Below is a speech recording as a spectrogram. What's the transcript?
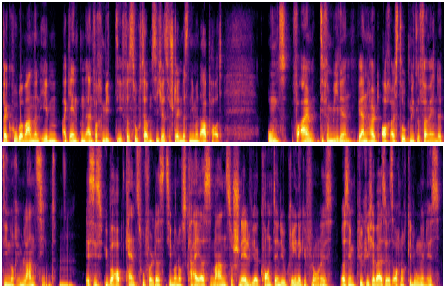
Bei Kuba waren dann eben Agenten einfach mit, die versucht haben sicherzustellen, dass niemand abhaut. Und vor allem die Familien werden halt auch als Druckmittel verwendet, die noch im Land sind. Mhm es ist überhaupt kein Zufall, dass Timanowskajas Mann so schnell wie er konnte in die Ukraine geflohen ist, was ihm glücklicherweise jetzt auch noch gelungen ist.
